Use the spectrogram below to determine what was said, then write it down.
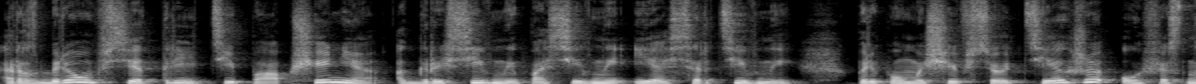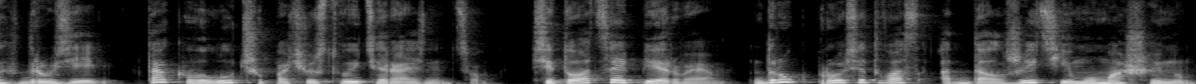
Разберем все три типа общения – агрессивный, пассивный и ассертивный – при помощи все тех же офисных друзей. Так вы лучше почувствуете разницу. Ситуация первая. Друг просит вас одолжить ему машину,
